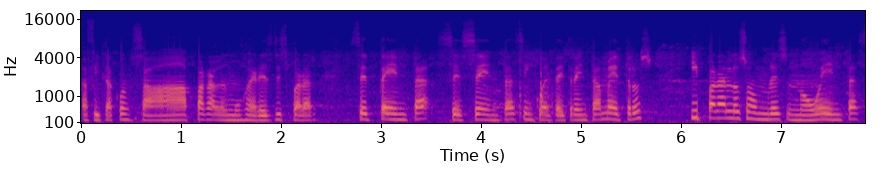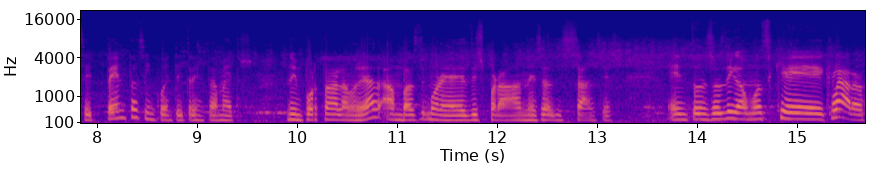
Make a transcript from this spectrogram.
La FITA constaba para las mujeres disparar 70, 60, 50 y 30 metros y para los hombres 90, 70, 50 y 30 metros. No importa la modalidad, ambas modalidades disparaban esas distancias. Entonces digamos que, claro,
